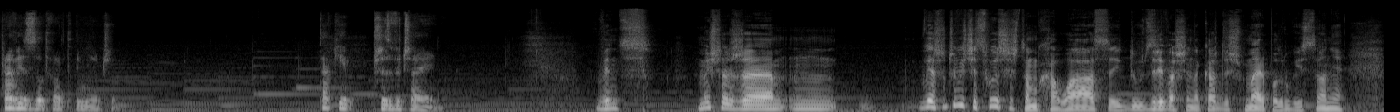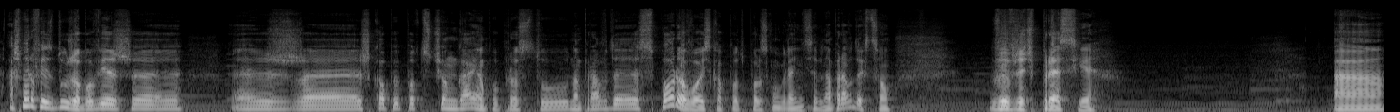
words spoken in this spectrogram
Prawie z otwartymi oczyma. Takie przyzwyczajenie. Więc myślę, że mm, wiesz, oczywiście słyszysz tam hałasy i zrywasz się na każdy szmer po drugiej stronie. A szmerów jest dużo, bo wiesz, że, e, że szkopy podciągają po prostu naprawdę sporo wojska pod polską granicę. Naprawdę chcą wywrzeć presję. A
